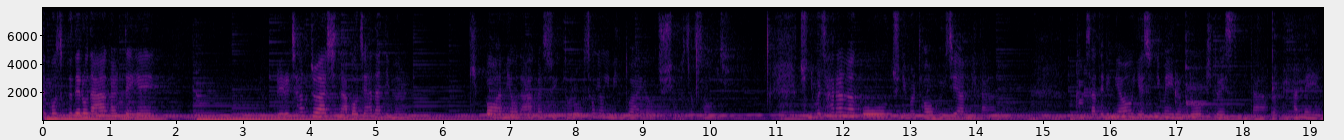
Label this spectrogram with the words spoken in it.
있는 모습 그대로 나아갈 때에 우리를 창조하신 아버지 하나님을 기뻐하며 나아갈 수 있도록 성령님 인도하여 주시옵소서. 주님을 사랑하고 주님을 더욱 의지합니다. 감사드리며 예수님의 이름으로 기도했습니다. 아멘.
